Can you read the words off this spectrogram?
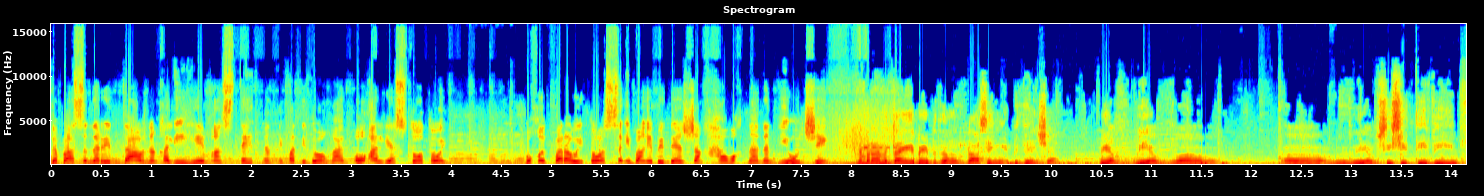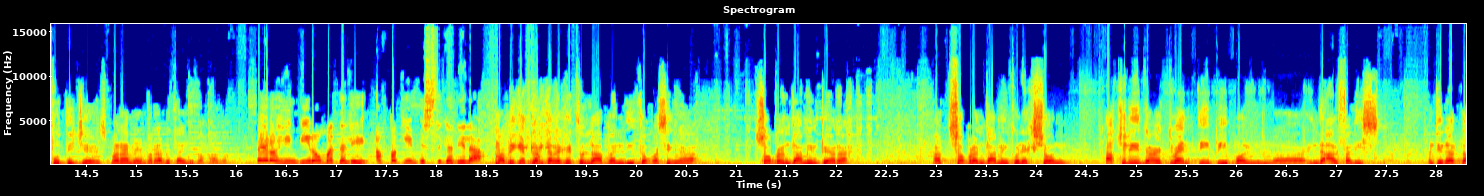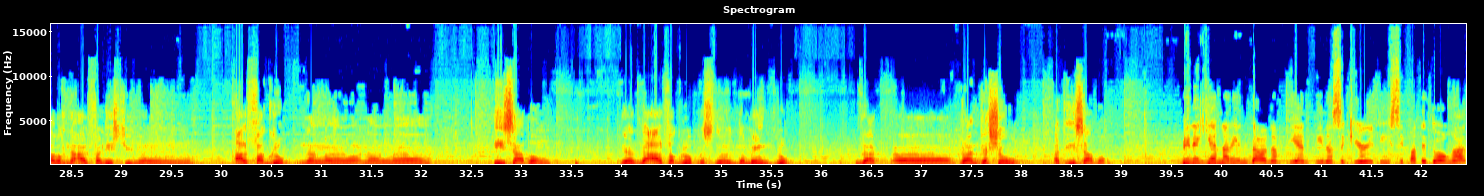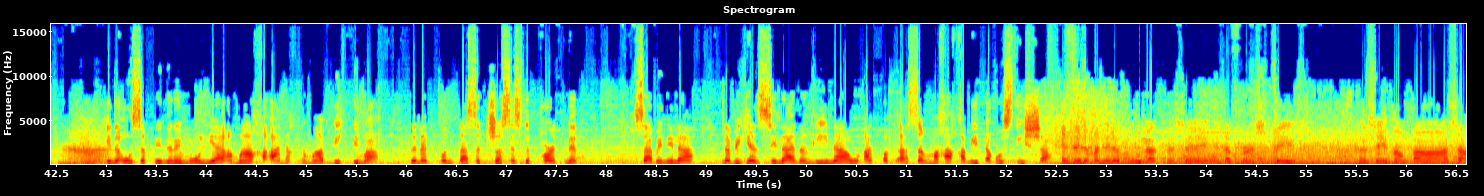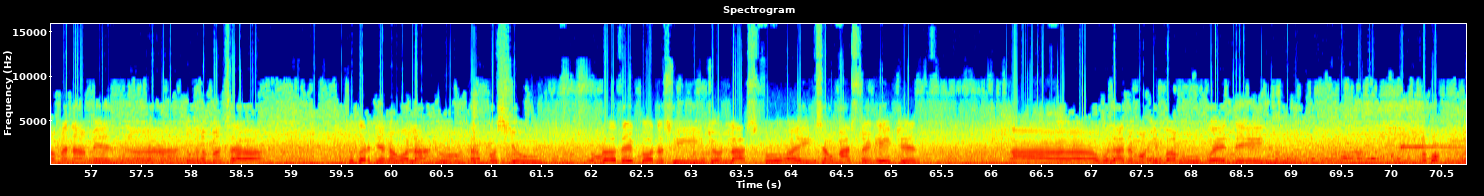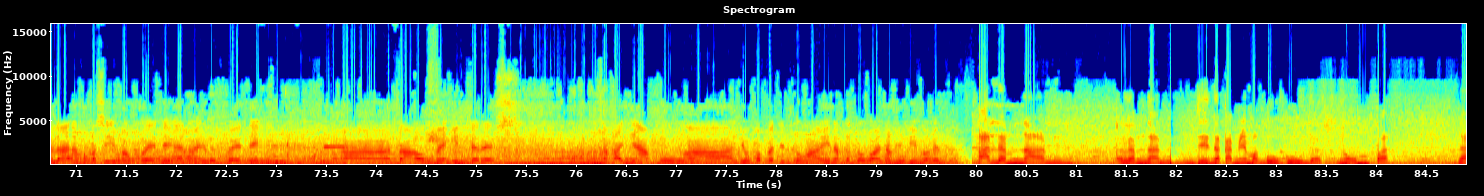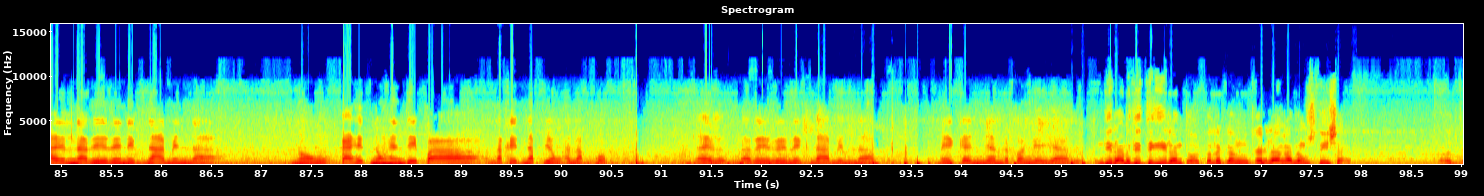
Nabasa na rin daw ng kalihim ang statement ni Patidongan o alias Totoy. Bukod pa raw ito sa ibang ebidensyang hawak na ng DOJ. Na marami tayong iba-ibang klaseng ebidensya. We have, we have, uh, uh, we have CCTV footages. Marami, marami tayong iba hawak. Pero hindi raw madali ang pag-iimbestiga nila. Mabigat lang talaga itong laban dito kasi nga sobrang daming pera at sobrang daming koneksyon. Actually, there are 20 people uh, in the Alpha List. Ang tinatawag na Alpha List, yun yung Alpha Group ng, uh, ng uh, Isabong. The, the Alpha Group is the, the main group that uh, run the show at Isabong. Binigyan na rin daw ng PNP na security si Patidongan. Kinausap din ni Remulla ang mga kaanak ng mga biktima na nagpunta sa Justice Department. Sabi nila, nabigyan sila ng linaw at pag-asang makakamit ang hustisya. Hindi na kami nagulat kasi in the first place, doon sa ibang kasama namin, ah, doon naman sa lugar niya nawala, no? Tapos yung brother ko na si John Lasco ay isang master agent. Ah, wala namang ibang pwedeng wala naman kasi ibang pwedeng ano eh, pwedeng ah, taong may interest sa kanya kung ah, yung kapatid ko nga ay nakagawa ng hindi maganda. Alam namin, alam namin, hindi na kami magugulat noon pa. Dahil naririnig namin na nung, kahit nung hindi pa nakidnap yung anak ko, dahil naririnig namin na may ganyan na pangyayari. Hindi namin titigilan to. Talagang kailangan ng hustisya. Uh,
